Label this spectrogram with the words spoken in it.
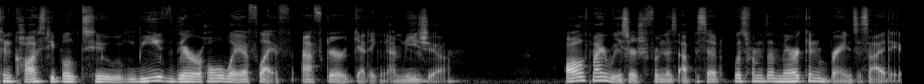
can cause people to leave their whole way of life after getting amnesia. All of my research from this episode was from the American Brain Society.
